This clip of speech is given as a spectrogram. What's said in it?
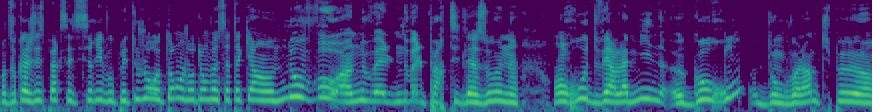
En tout cas, j'espère que cette série vous plaît toujours autant. Aujourd'hui, on va s'attaquer à un nouveau, un nouvel, une nouvelle partie de la zone en route vers la mine euh, Goron. Donc voilà, un petit peu, euh,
